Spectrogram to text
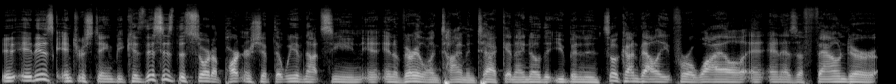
it, it is interesting because this is the sort of partnership that we have not seen in, in, a very long time in tech. And I know that you've been in Silicon Valley for a while and, and as a founder,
